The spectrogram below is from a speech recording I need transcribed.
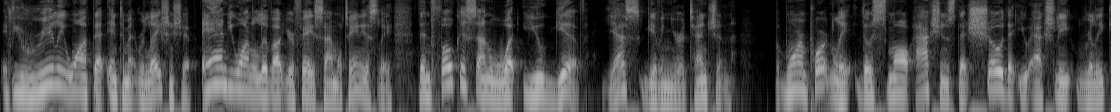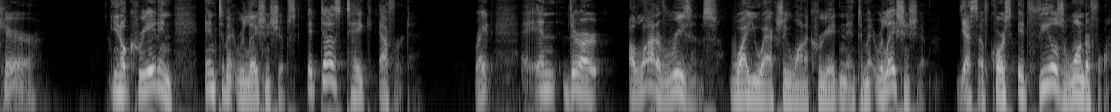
If you really want that intimate relationship and you want to live out your faith simultaneously, then focus on what you give. Yes, giving your attention, but more importantly, those small actions that show that you actually really care. You know, creating intimate relationships, it does take effort right? And there are a lot of reasons why you actually want to create an intimate relationship. Yes, of course, it feels wonderful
